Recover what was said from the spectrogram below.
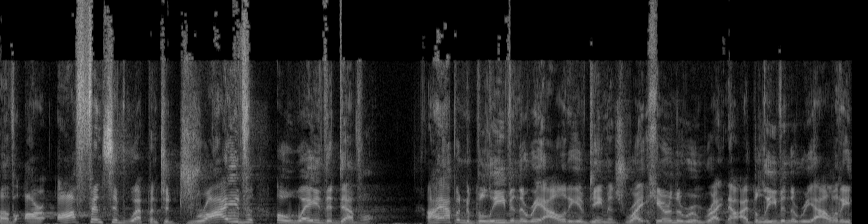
of our offensive weapon to drive away the devil. I happen to believe in the reality of demons. Right here in the room, right now, I believe in the reality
